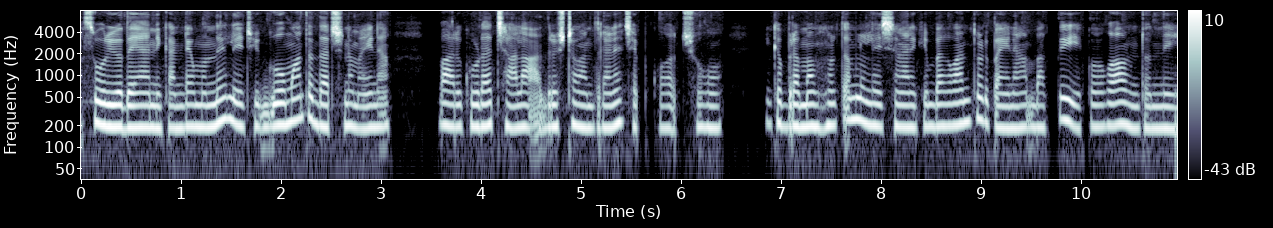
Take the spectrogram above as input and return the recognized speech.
సూర్యోదయాన్ని కంటే ముందే లేచి గోమాత దర్శనమైన వారు కూడా చాలా అదృష్టవంతులనే చెప్పుకోవచ్చు. ఇక బ్రహ్మ ముహూర్తంలో లేచిన వారికి భగవంతుడి పైన భక్తి ఎక్కువగా ఉంటుంది.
